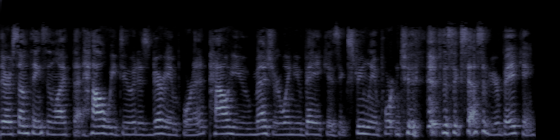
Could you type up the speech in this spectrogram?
there are some things in life that how we do it is very important. How you measure when you bake is extremely important to the success of your baking.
